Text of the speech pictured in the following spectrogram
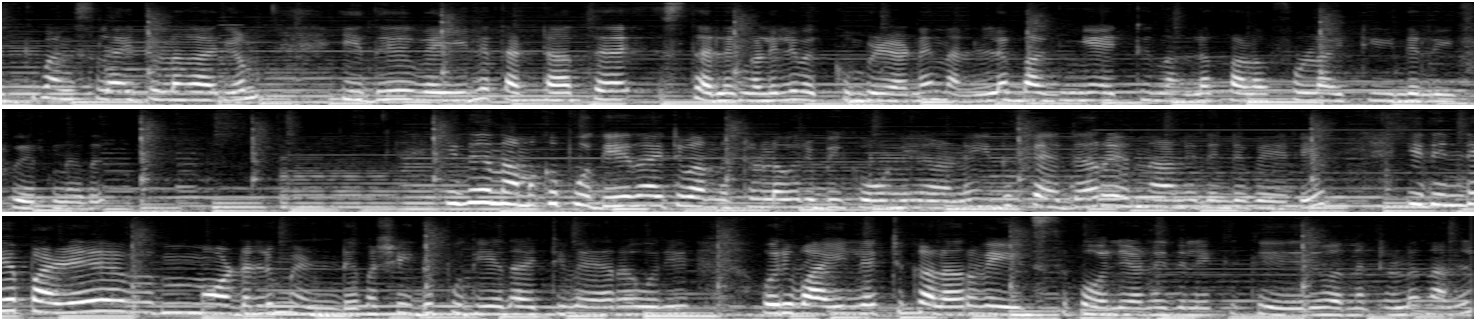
എനിക്ക് മനസ്സിലായിട്ടുള്ള കാര്യം ഇത് വെയിൽ തട്ടാത്ത സ്ഥലങ്ങളിൽ വെക്കുമ്പോഴാണ് നല്ല ഭംഗിയായിട്ട് നല്ല കളർഫുള്ളായിട്ട് ഇതിന്റെ ലീഫ് വരുന്നത്. ഇത് നമുക്ക് പുതിയതായിട്ട് വന്നിട്ടുള്ള ഒരു ബിഗോണിയാണ്. ഇത് ഫെദർ എന്നാണ് ഇതിന്റെ പേര്. ഇതിന്റെ പഴയ മോഡലും ഉണ്ട്. പക്ഷേ ഇത് പുതിയതായിട്ട് വേറെ ഒരു ഒരു വയലറ്റ് കളർ വെയ്റ്റ്സ് പോലെയാണ് ഇതിലേക്ക് കയറി വന്നിട്ടുള്ള നല്ല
